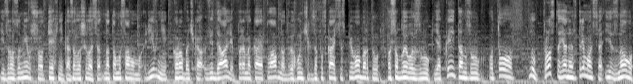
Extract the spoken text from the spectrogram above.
і зрозумів, що техніка залишилася на тому самому рівні. Коробочка в ідеалі перемикає плавно, двигунчик запускається з півоберту, особливо звук. Який там звук? Ото ну просто я не втримався і знову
